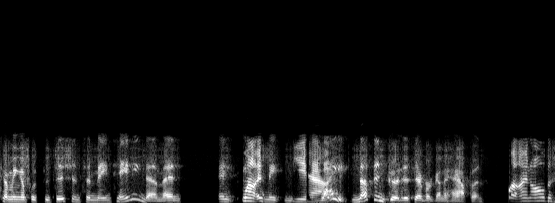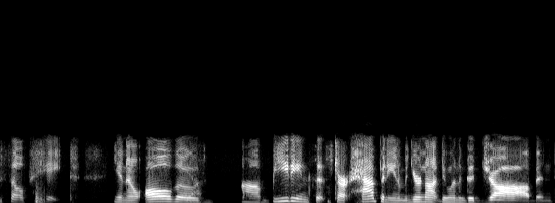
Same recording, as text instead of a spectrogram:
coming up with positions and maintaining them. And and well, I mean, yeah, right. Nothing good is ever going to happen. Well, and all the self hate, you know, all those yeah uh, beatings that start happening. I mean, you're not doing a good job, and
